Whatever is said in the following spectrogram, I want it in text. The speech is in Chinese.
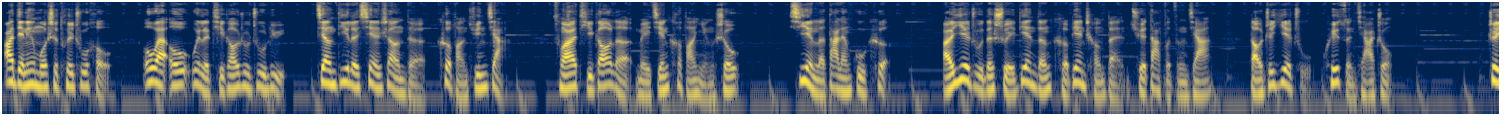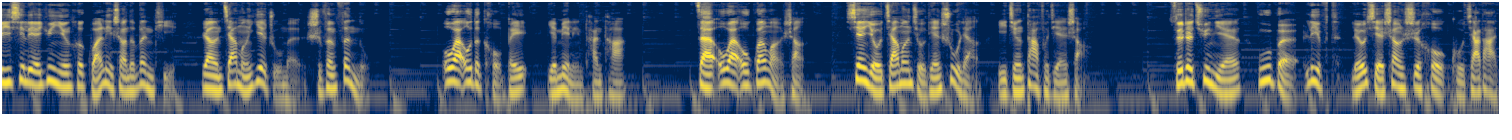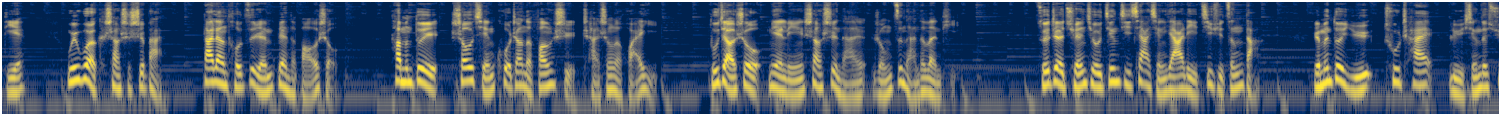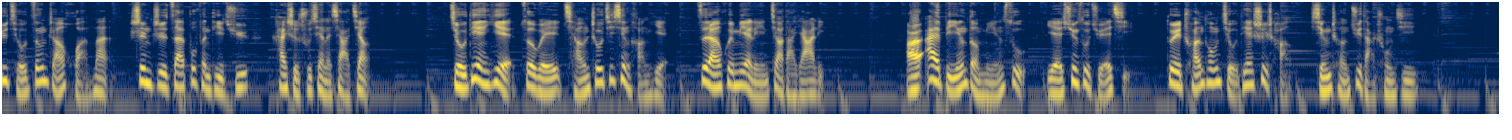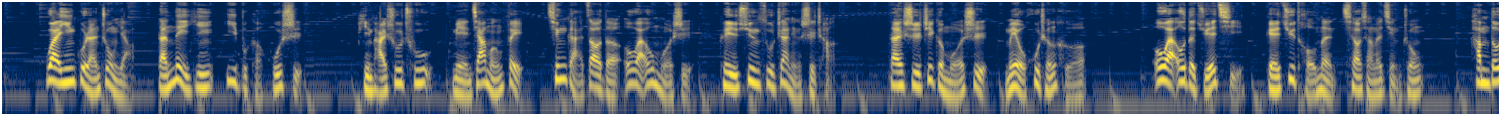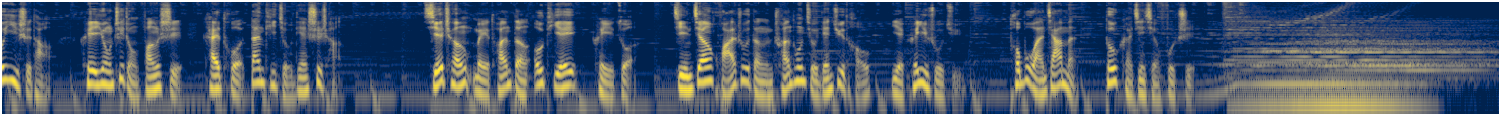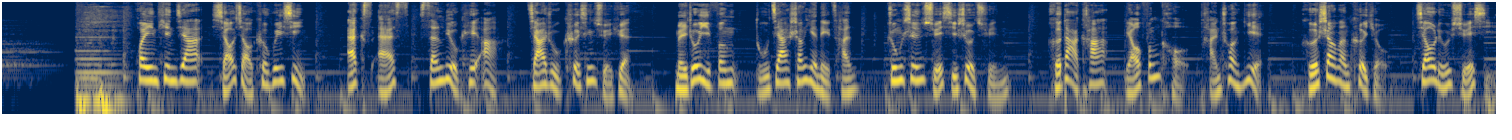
2.0模式推出后，OYO 为了提高入住率，降低了线上的客房均价，从而提高了每间客房营收，吸引了大量顾客。而业主的水电等可变成本却大幅增加，导致业主亏损加重。这一系列运营和管理上的问题让加盟业主们十分愤怒，OYO 的口碑也面临坍塌。在 OYO 官网上，现有加盟酒店数量已经大幅减少。随着去年 Uber、Lyft 流血上市后股价大跌，WeWork 上市失败，大量投资人变得保守，他们对烧钱扩张的方式产生了怀疑。独角兽面临上市难、融资难的问题。随着全球经济下行压力继续增大，人们对于出差、旅行的需求增长缓慢，甚至在部分地区开始出现了下降。酒店业作为强周期性行业，自然会面临较大压力。而爱彼迎等民宿也迅速崛起，对传统酒店市场形成巨大冲击。外因固然重要，但内因亦不可忽视。品牌输出、免加盟费。轻改造的 OYO 模式可以迅速占领市场，但是这个模式没有护城河。OYO 的崛起给巨头们敲响了警钟，他们都意识到可以用这种方式开拓单体酒店市场。携程、美团等 OTA 可以做，锦江、华住等传统酒店巨头也可以入局，头部玩家们都可进行复制。欢迎添加小小客微信：xs 三六 kr。加入克星学院，每周一封独家商业内参，终身学习社群，和大咖聊风口、谈创业，和上万客友交流学习。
